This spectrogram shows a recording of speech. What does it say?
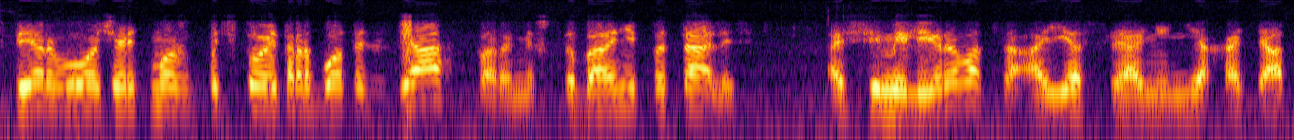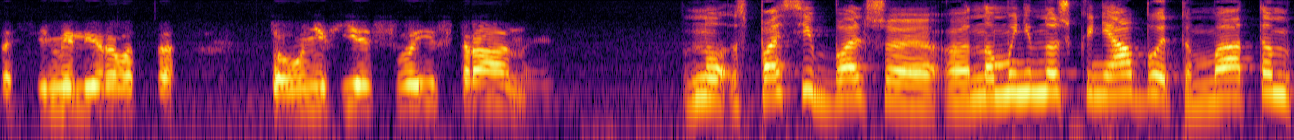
В первую очередь, может быть, стоит работать с диаспорами, чтобы они пытались ассимилироваться, а если они не хотят ассимилироваться, то у них есть свои страны. Ну, спасибо большое. Э, но мы немножко не об этом. Мы о том,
